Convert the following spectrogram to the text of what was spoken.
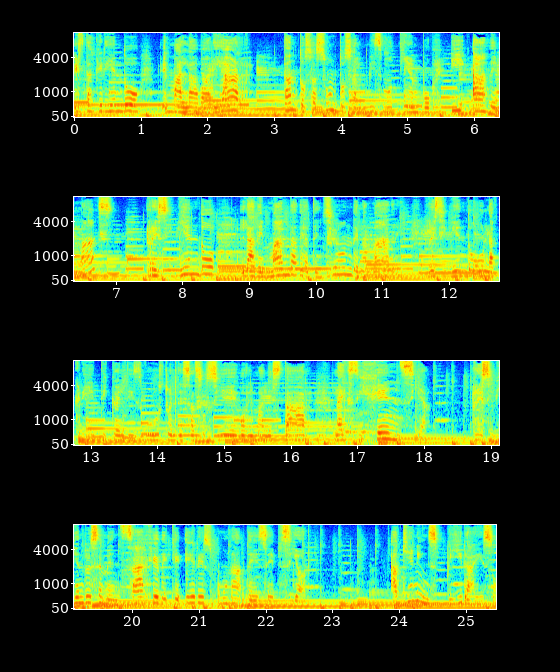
Está queriendo eh, malabarear tantos asuntos al mismo tiempo y además recibiendo la demanda de atención de la madre, recibiendo la crítica, el disgusto, el desasosiego, el malestar, la exigencia, recibiendo ese mensaje de que eres una decepción. ¿A quién inspira eso?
